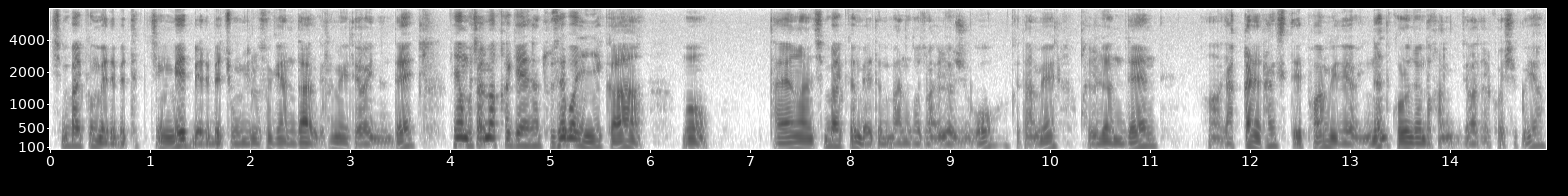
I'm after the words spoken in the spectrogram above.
신발끈 매듭의 특징 및 매듭의 종류를 소개한다. 이렇게 설명이 되어 있는데 그냥 뭐 짤막하게 한 두세 번이니까 뭐 다양한 신발끈 매듭 하는 거좀 알려주고 그 다음에 관련된 어 약간의 상식들이 포함이 되어 있는 그런 정도 강좌가 될 것이고요.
